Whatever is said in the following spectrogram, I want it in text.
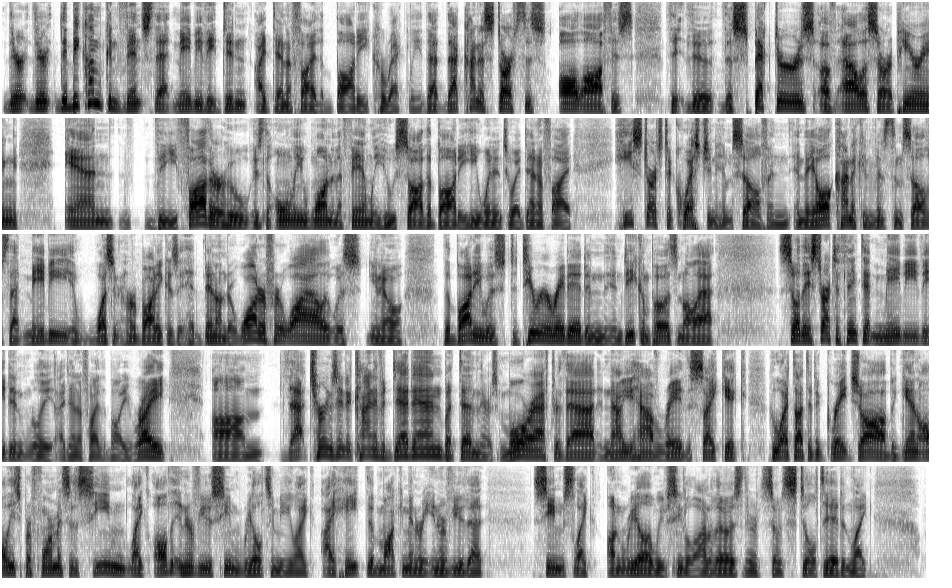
they're they they become convinced that maybe they didn't identify the body correctly. That that kind of starts this all off. Is the the the specters of Alice are appearing, and the father, who is the only one in the family who saw the body, he went in to identify. He starts to question himself, and and they all kind of convince themselves that maybe it wasn't her body because it had been underwater for a while. It was you know the body was deteriorated and, and decomposed and all that. So they start to think that maybe they didn't really identify the body right. Um, that turns into kind of a dead end, but then there's more after that. And now you have Ray the psychic, who I thought did a great job. Again, all these performances seem like all the interviews seem real to me. Like, I hate the mockumentary interview that seems like unreal. And we've seen a lot of those. They're so stilted and like,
